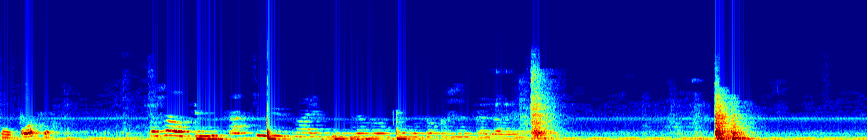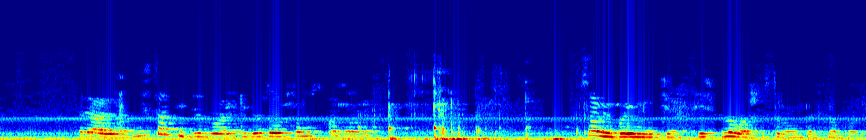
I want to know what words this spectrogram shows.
ну, кофе. Пожалуйста, не ставьте дизлайки за то, что вы только что сказали. Реально. Не ставьте дизлайки за то, что мы сказали. Сами поймите, если на вашу сторону так напали.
